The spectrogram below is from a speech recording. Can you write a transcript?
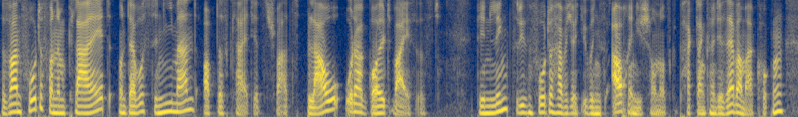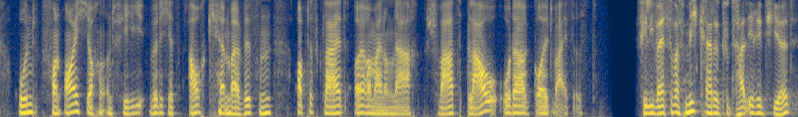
Das war ein Foto von einem Kleid und da wusste niemand, ob das Kleid jetzt schwarz-blau oder gold-weiß ist. Den Link zu diesem Foto habe ich euch übrigens auch in die Shownotes gepackt, dann könnt ihr selber mal gucken. Und von euch, Jochen und Feli, würde ich jetzt auch gern mal wissen, ob das Kleid eurer Meinung nach schwarz-blau oder goldweiß ist. Feli, weißt du, was mich gerade total irritiert?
